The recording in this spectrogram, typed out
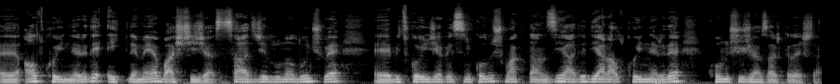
e, altcoin'leri de eklemeye başlayacağız. Sadece Luna Launch ve e, Bitcoin cephesini konuşmaktan ziyade diğer altcoin'leri de konuşacağız arkadaşlar.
